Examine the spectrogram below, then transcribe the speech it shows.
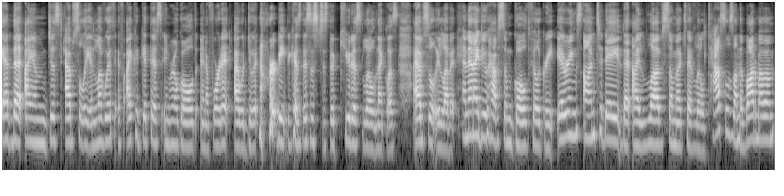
and that I am just absolutely in love with. If I could get this in real gold and afford it, I would do it in a heartbeat because this is just the cutest little necklace. I absolutely love it. And then I do have some gold filigree earrings on today that I love so much. They have little tassels on the bottom of them,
